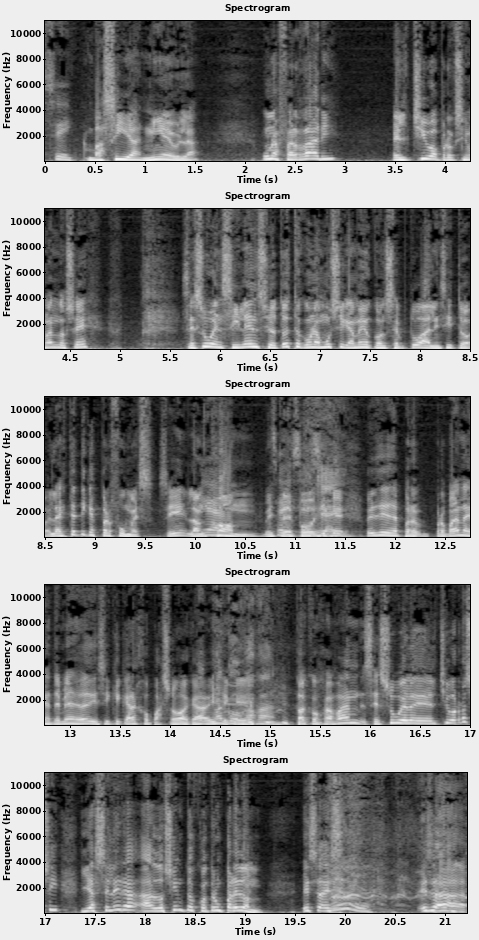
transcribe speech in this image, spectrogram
Sí. vacía, niebla, una Ferrari, el chivo aproximándose, se sube en silencio, todo esto con una música medio conceptual, insisto, la estética es perfumes, ¿sí? Lancôme, ¿viste? Sí, Después sí, decís sí. que- ¿viste esa pro- propaganda que terminas de ver y decís qué carajo pasó acá, ¿viste? Paco que. Paco Javán se sube el chivo Rossi y acelera a 200 contra un paredón. Esa es... esa...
